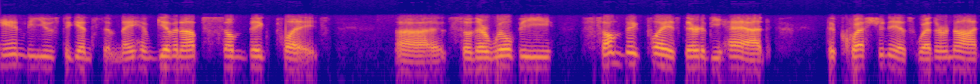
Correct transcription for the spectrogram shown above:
can be used against them. They have given up some big plays. Uh, so there will be some big plays there to be had. The question is whether or not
